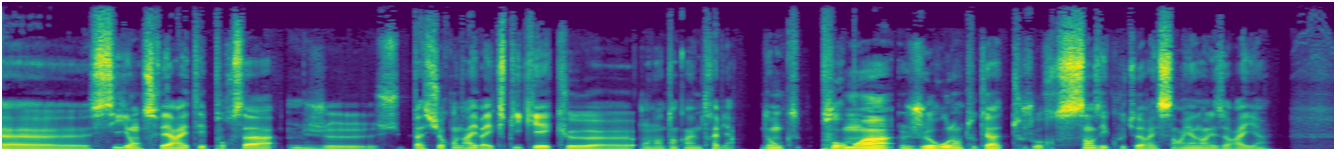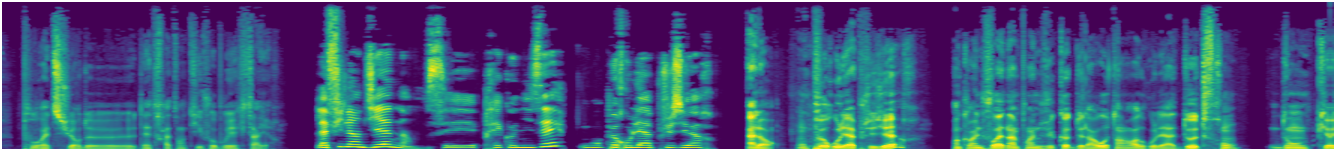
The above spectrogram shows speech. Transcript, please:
euh, si on se fait arrêter pour ça, je suis pas sûr qu'on arrive à expliquer que euh, on entend quand même très bien. Donc pour moi, je roule en tout cas toujours sans écouteurs et sans rien dans les oreilles pour être sûr d'être attentif au bruit extérieur. La file indienne, c'est préconisé ou on peut rouler à plusieurs? Alors, on peut rouler à plusieurs. Encore une fois, d'un point de vue code de la route, on a le droit de rouler à deux de front. Donc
